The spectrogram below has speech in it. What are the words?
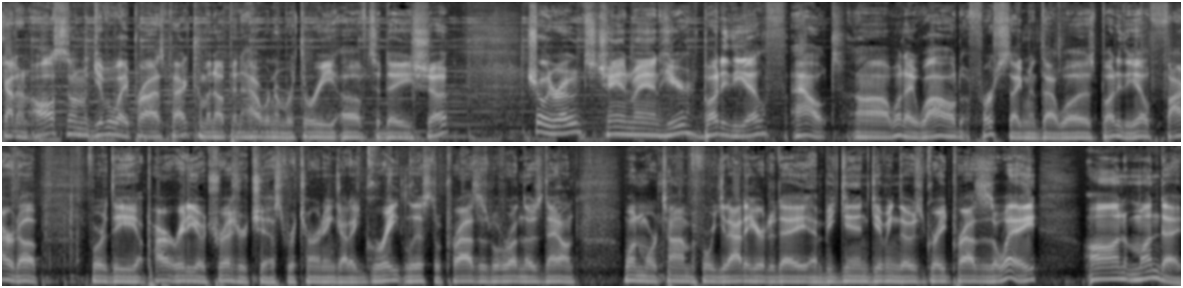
Got an awesome giveaway prize pack coming up in hour number three of today's show. Shirley Rhodes, Chan Man here, Buddy the Elf out. Uh, what a wild first segment that was. Buddy the Elf fired up for the Pirate Radio Treasure Chest returning. Got a great list of prizes. We'll run those down one more time before we get out of here today and begin giving those great prizes away on Monday.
